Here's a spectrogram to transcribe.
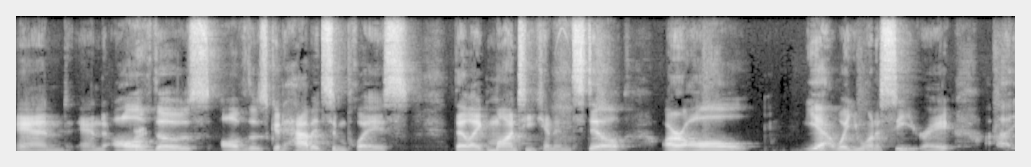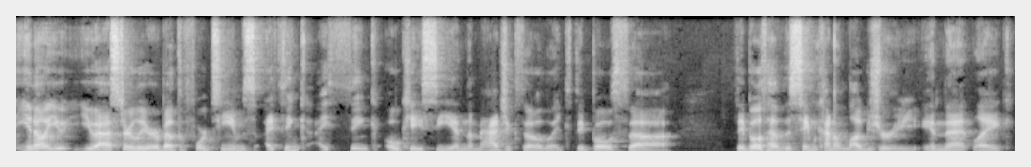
And and all right. of those all of those good habits in place that like Monty can instill are all yeah, what you want to see, right? Uh, you know, you you asked earlier about the four teams. I think I think OKC and the Magic though, like they both uh they both have the same kind of luxury in that like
